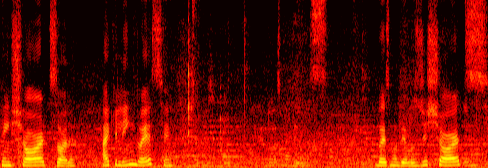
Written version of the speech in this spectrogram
Tem shorts, olha. Ai, que lindo esse. Temos dois modelos. Dois modelos de shorts.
